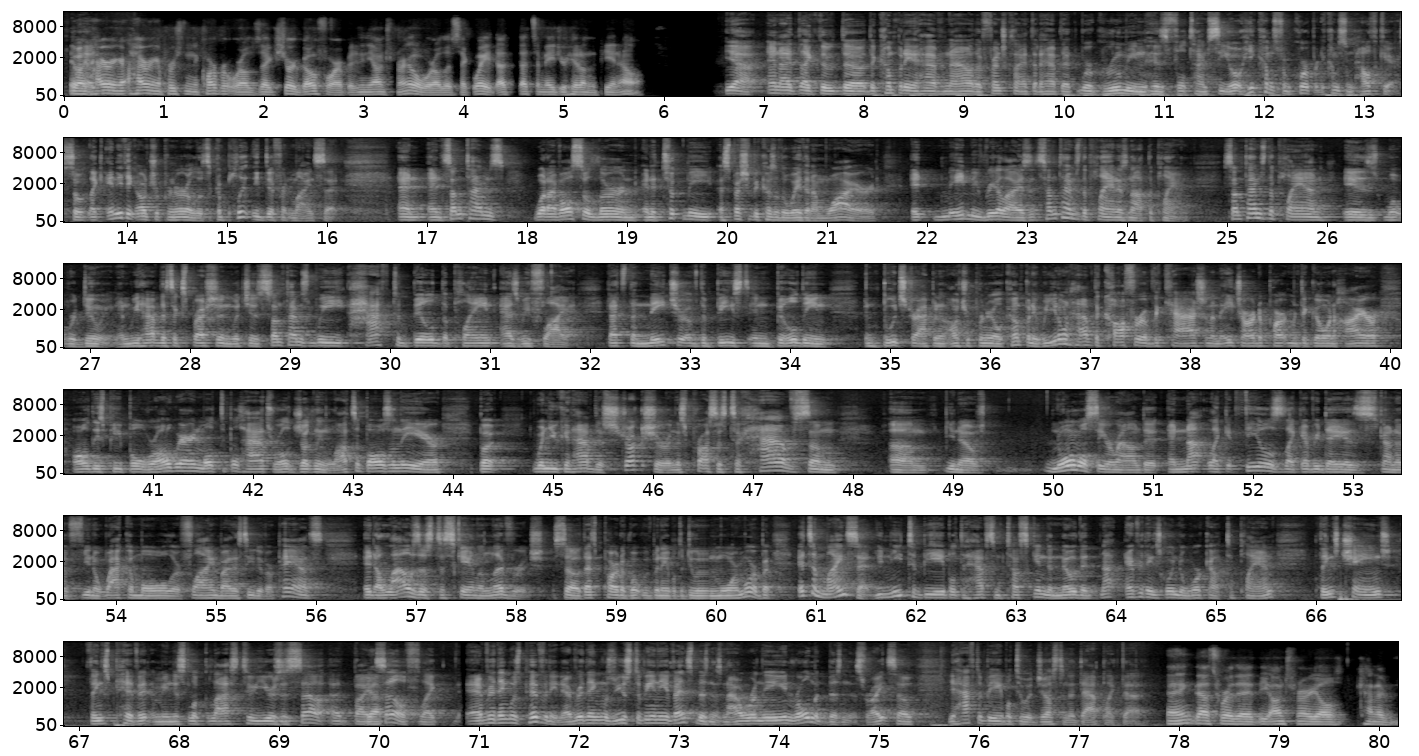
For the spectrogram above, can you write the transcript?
like hiring hiring a person in the corporate world is like sure go for it, but in the entrepreneurial world, it's like wait that that's a major hit on the P and L. Yeah, and I like the, the the company I have now, the French client that I have that we're grooming his full time CEO. He comes from corporate. He comes from healthcare. So like anything entrepreneurial is a completely different mindset. And and sometimes what I've also learned, and it took me, especially because of the way that I'm wired, it made me realize that sometimes the plan is not the plan. Sometimes the plan is what we're doing. And we have this expression, which is sometimes we have to build the plane as we fly it. That's the nature of the beast in building and bootstrapping an entrepreneurial company where you don't have the coffer of the cash and an HR department to go and hire all these people. We're all wearing multiple hats, we're all juggling lots of balls in the air. But when you can have this structure and this process to have some, um, you know, normalcy around it and not like it feels like every day is kind of you know whack-a-mole or flying by the seat of our pants it allows us to scale and leverage. So that's part of what we've been able to do more and more. But it's a mindset. You need to be able to have some tough skin to know that not everything's going to work out to plan. Things change things pivot i mean just look last two years itself, uh, by Yeah. itself like everything was pivoting everything was used to be in the events business now we're in the enrollment business right so you have to be able to adjust and adapt like that I think that's where the the entrepreneurial kind of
